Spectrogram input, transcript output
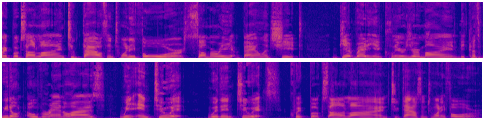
QuickBooks Online 2024 Summary Balance Sheet. Get ready and clear your mind because we don't overanalyze, we intuit with Intuit's QuickBooks Online 2024.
